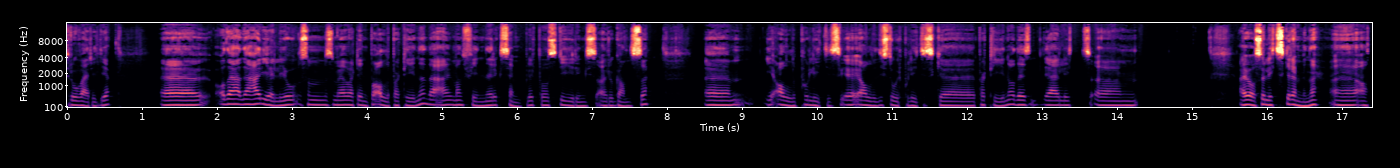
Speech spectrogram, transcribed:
troverdige. Og det, det her gjelder jo, som, som jeg har vært inne på, alle partiene. Det er, man finner eksempler på styringsarroganse i, alle i alle de store politiske partiene. Og det, det er litt eh, er jo også litt skremmende eh, at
